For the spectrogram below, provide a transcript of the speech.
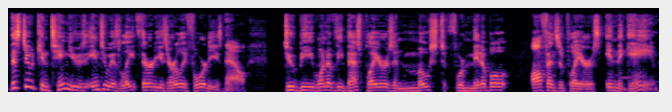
this dude continues into his late 30s, early 40s now to be one of the best players and most formidable offensive players in the game.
